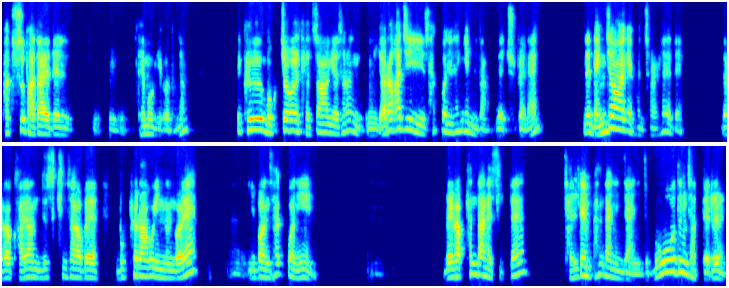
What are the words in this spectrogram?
박수 받아야 될그 대목이거든요. 그 목적을 달성하기 위해서는 여러 가지 사건이 생깁니다. 내 주변에. 근데 냉정하게 관찰을 해야 돼. 내가 과연 뉴스킨 사업의 목표로 하고 있는 거에 이번 사건이 내가 판단했을 때 잘된 판단인지 아닌지 모든 잣대를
